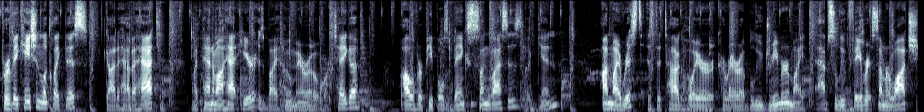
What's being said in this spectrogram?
For a vacation look like this, gotta have a hat. My Panama hat here is by Homero Ortega. Oliver Peoples Banks sunglasses, again. On my wrist is the Tag Heuer Carrera Blue Dreamer, my absolute favorite summer watch.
